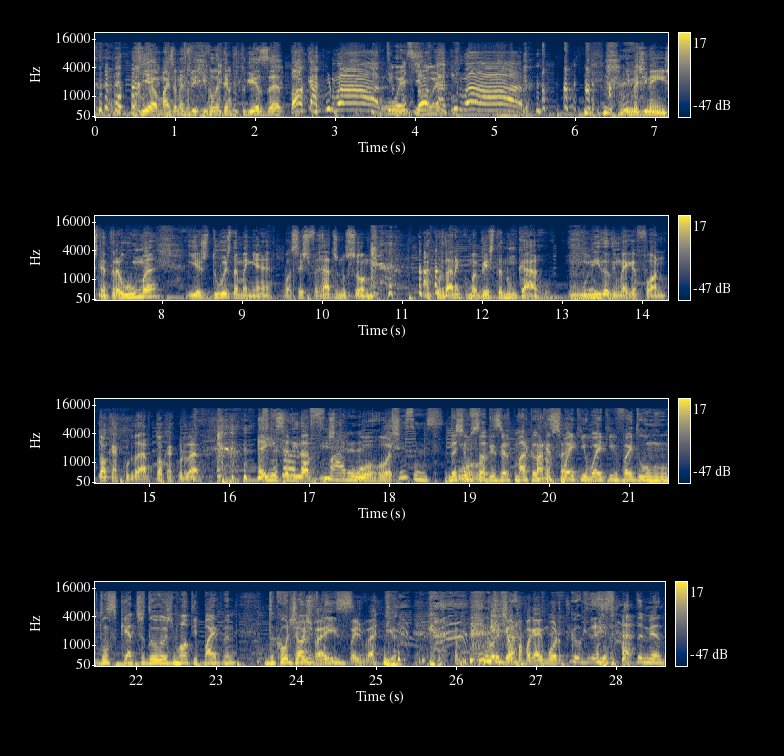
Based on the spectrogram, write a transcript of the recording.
Que é mais ou menos o equivalente em português a Toca acordar! Wakey, Toca wakey. acordar! Imaginem isto, entre a uma e as duas da manhã, vocês ferrados no sono, a acordarem com uma besta num carro, munida de um megafone, toca a acordar, toca a acordar. A insanidade disto, o horror. Jesus. Deixa-me só dizer-te, Marco, Pá, que esse sei. Wakey Wakey vem de um, de um sketch dos Monty Python do com o John Pois veio, Cleese. pois veio. Porque é o papagaio morto. Com- Exatamente.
